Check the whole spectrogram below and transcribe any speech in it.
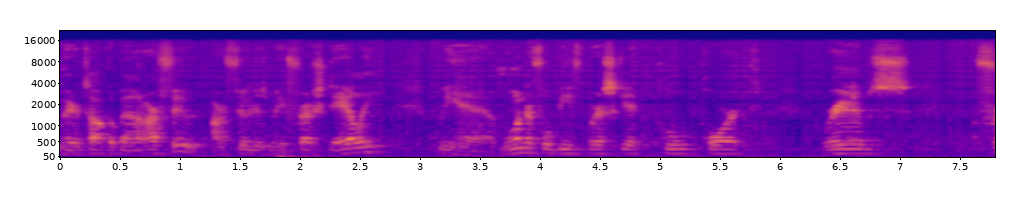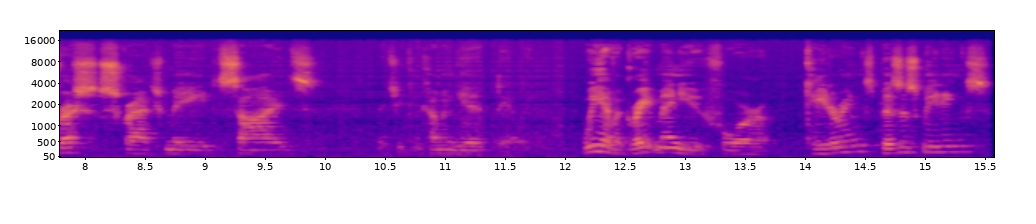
I'm here to talk about our food. Our food is made fresh daily. We have wonderful beef brisket, pulled pork, ribs, fresh scratch made sides that you can come and get daily. We have a great menu for caterings, business meetings,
